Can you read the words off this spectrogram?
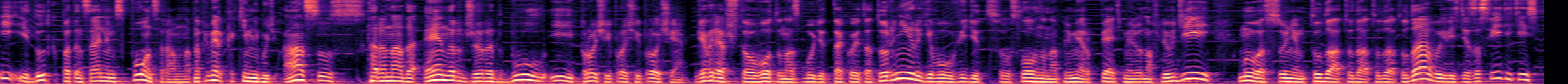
и идут к потенциальным спонсорам, например, каким-нибудь Asus, Tornado Energy, Red Bull и прочее, прочее, прочее. Говорят, что вот у нас будет такой-то турнир, его увидит условно, например, 5 миллионов людей, мы вас сунем туда, туда, туда, туда, вы везде засветитесь,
